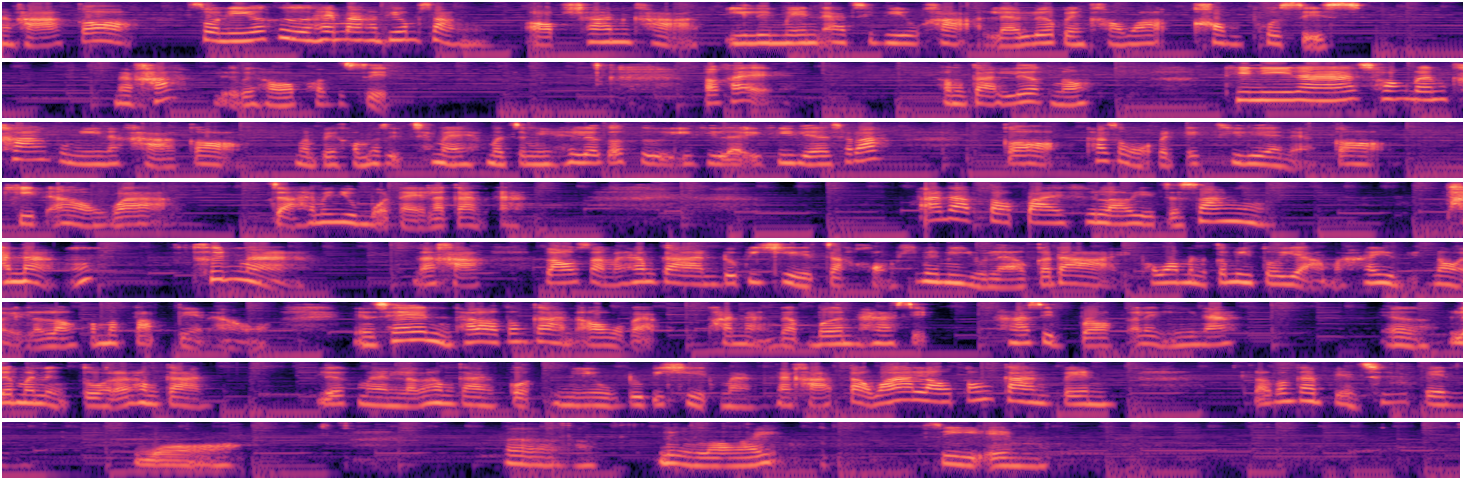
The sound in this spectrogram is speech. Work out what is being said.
นะคะ ก็ ส่วนนี้ก็คือให้มาที่คำสั่ง option ค่ะ element attribute ค่ะ แล้วเลือกเป็นคำว่า composite นะคะ หรือเป็นคำว่า composite โอเคทำการเลือกเนาะ ทีนี้นะ ช่องด้านข้างตรงนี้นะคะ ก็มันเป็น composite ใช่ไหม มันจะมีให้เลือกก็คือ interior exterior ใช่ปะก็ถ้าสมมติเป็น exterior เนี่ยก็คิดเอาว่าจะให้มันอยู่หมวดไหนละกันอะ อันดับต่อไปคือเราอยากจะสร้างผนังขึ้นมา นะคะ เราสามารถทำการดูพิเคทจากของที่ไม่มีอยู่แล้วก็ได้ เพราะว่ามันก็มีตัวอย่างมาให้อยู่นิดหน่อย แล้วเราก็มาปรับเปลี่ยนเอา อย่างเช่น ถ้าเราต้องการเอาแบบผนังดับเบิลห้าสิบห้าสิบบล็อกอะไรอย่างนี้นะ เออ เลือกมาหนึ่งตัวแล้วทำการเลือกมันแล้วก็ทำการกด new duplicate มันนะคะ แต่ว่าเราต้องการเป็น เราต้องการเปลี่ยนชื่อเป็น wall เอ่อหนึ่งร้อย cm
